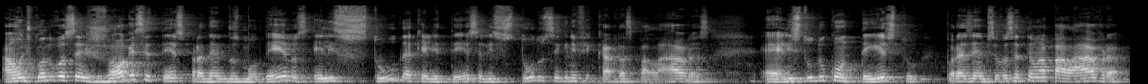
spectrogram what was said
aonde quando você joga esse texto para dentro dos modelos, ele estuda aquele texto, ele estuda o significado das palavras, é, ele estuda o contexto. Por exemplo, se você tem uma palavra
